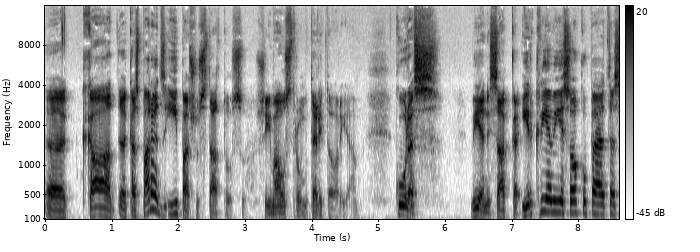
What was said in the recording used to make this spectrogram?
kā, kas paredz īpašu statusu šīm austrumu teritorijām, kuras Vieni saka, ir Krievijas okupētas,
